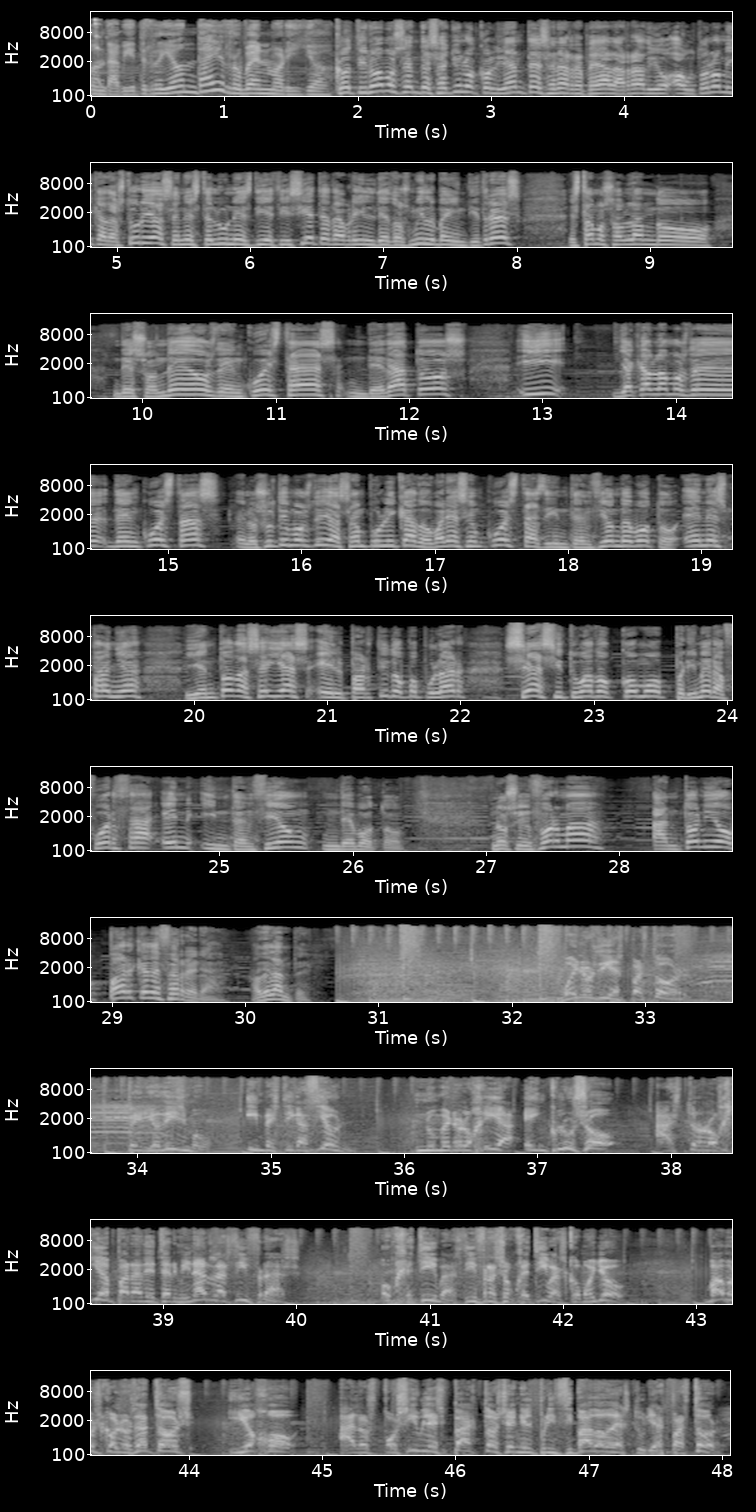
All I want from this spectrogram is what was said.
Con David Rionda y Rubén Morillo. Continuamos en Desayuno con Liantes en RPA, la radio autonómica de Asturias, en este lunes 17 de abril de 2023. Estamos hablando de sondeos, de encuestas, de datos y ya que hablamos de, de encuestas, en los últimos días se han publicado varias encuestas de intención de voto en España y en todas ellas el Partido Popular se ha situado como primera fuerza en intención de voto. Nos informa Antonio Parque de Ferrera. Adelante. Buenos días, pastor. Periodismo, investigación, numerología e incluso astrología para determinar las cifras. Objetivas, cifras objetivas como yo. Vamos con los datos y ojo a los posibles pactos en el Principado de Asturias, pastor.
